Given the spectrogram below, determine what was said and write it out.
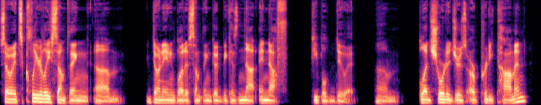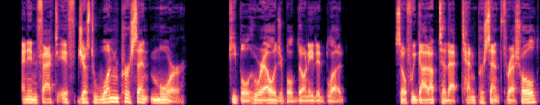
So it's clearly something um, donating blood is something good because not enough people do it. Um, blood shortages are pretty common. And in fact, if just 1% more people who were eligible donated blood, so if we got up to that 10% threshold,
